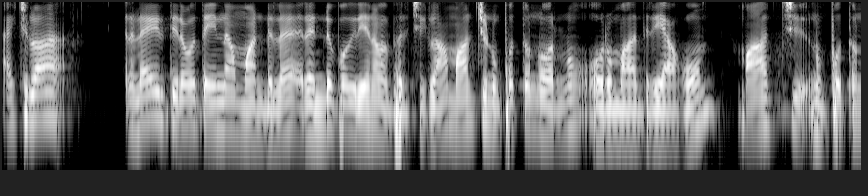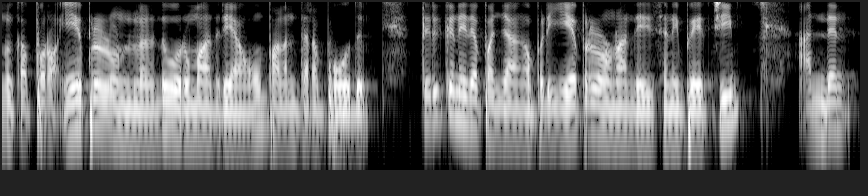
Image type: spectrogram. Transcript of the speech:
ஆக்சுவலாக ரெண்டாயிரத்தி இருபத்தைந்தாம் ஆண்டில் ரெண்டு பகுதியை நம்ம பிரிச்சுக்கலாம். மார்ச் முப்பத்தொன்று வரணும் ஒரு மாதிரியாகவும். மார்ச் முப்பத்தொன்றுக்கு அப்புறம் ஏப்ரல் ஒன்றுலேருந்து ஒரு மாதிரியாகவும் பலன் தரப்போகுது. திருக்கணித பஞ்சாங்கப்படி ஏப்ரல் ஒன்றாந்தேதி சனி பயிற்சி அண்ட் தென்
